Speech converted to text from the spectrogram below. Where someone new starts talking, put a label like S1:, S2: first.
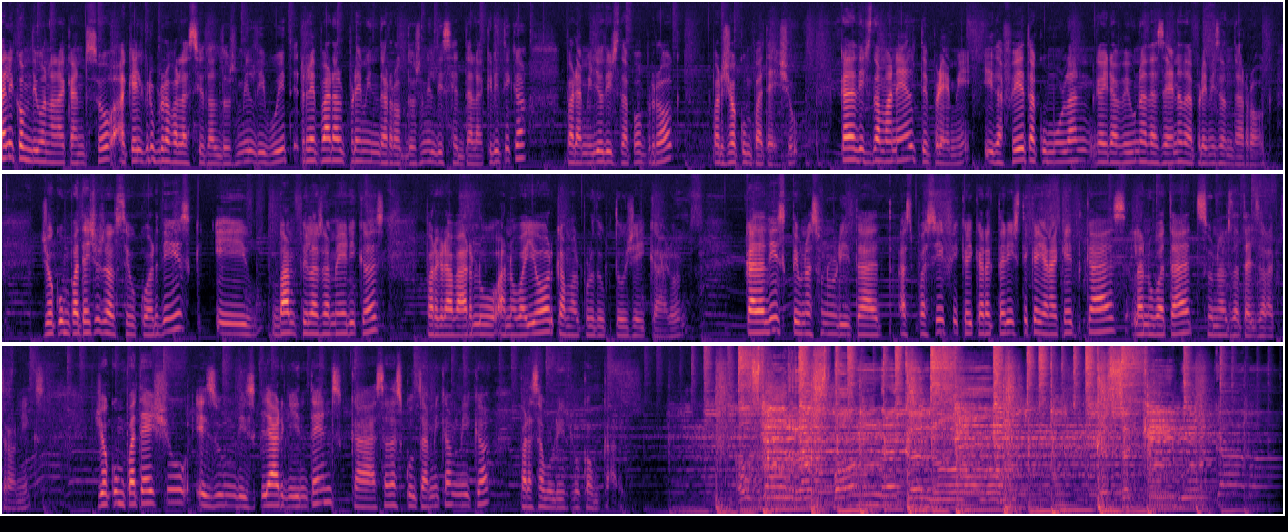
S1: Tal com diuen a la cançó, aquell grup revelació del 2018 rep ara el Premi de Rock 2017 de la crítica per a millor disc de pop rock per Jo competeixo. Cada disc de Manel té premi i, de fet, acumulen gairebé una desena de premis en The Rock. Jo competeixo és el seu quart disc i van fer les Amèriques per gravar-lo a Nova York amb el productor Jay Caron. Cada disc té una sonoritat específica i característica i en aquest cas la novetat són els detalls electrònics. Jo competeixo és un disc llarg i intens que s'ha d'escoltar mica en mica per assaborir-lo com cal.
S2: Els respondre que no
